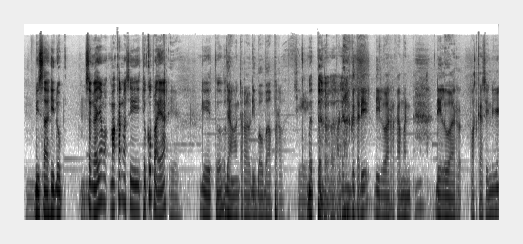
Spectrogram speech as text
bisa hidup. Hmm. Seenggaknya makan masih cukup lah ya. iya Gitu. jangan terlalu dibawa baper lah Cie. Betul. Padahal gue tadi di luar rekaman di luar podcast ini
